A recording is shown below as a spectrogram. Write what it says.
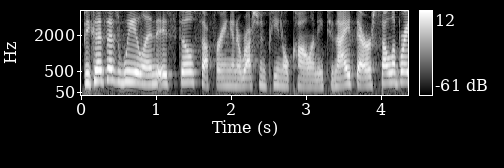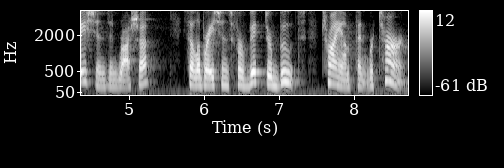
Because as Whelan is still suffering in a Russian penal colony tonight, there are celebrations in Russia, celebrations for Victor Bout's triumphant return.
